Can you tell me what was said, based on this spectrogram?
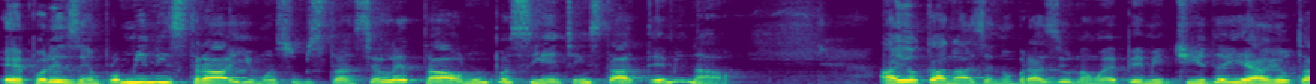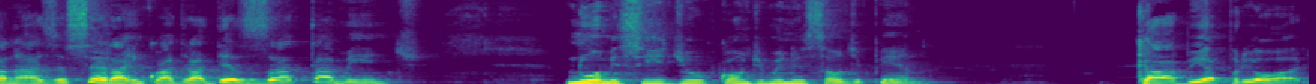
É, por exemplo, ministrar uma substância letal num paciente em estado terminal. A eutanásia no Brasil não é permitida e a eutanásia será enquadrada exatamente no homicídio com diminuição de pena. Cabe a priori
